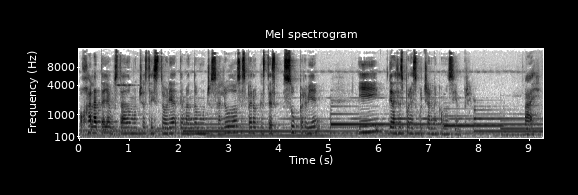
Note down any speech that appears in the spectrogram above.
Ojalá te haya gustado mucho esta historia, te mando muchos saludos, espero que estés súper bien y gracias por escucharme como siempre. Bye.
